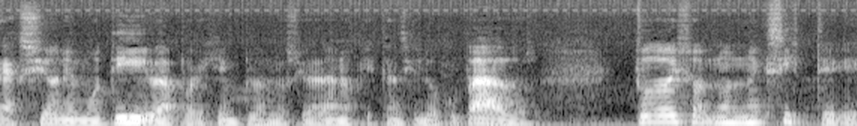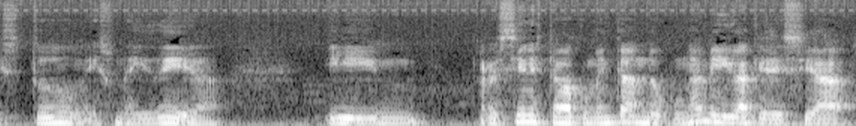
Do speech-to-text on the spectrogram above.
reacción emotiva, por ejemplo, en los ciudadanos que están siendo ocupados. Todo eso no, no existe, es, todo, es una idea. Y recién estaba comentando con una amiga que decía,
